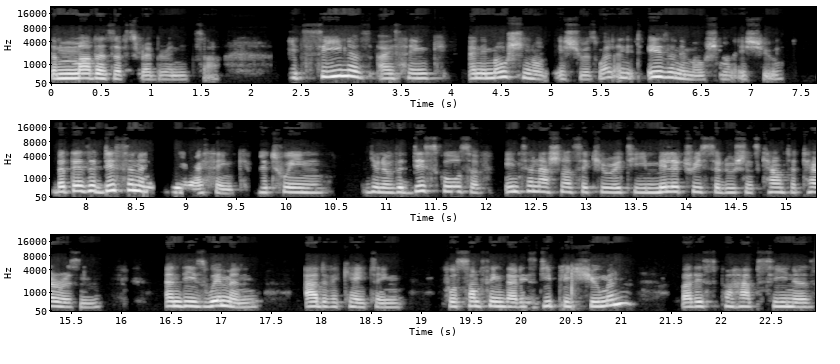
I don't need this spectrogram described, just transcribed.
the mothers of Srebrenica, it's seen as, I think, an emotional issue as well, and it is an emotional issue. But there's a dissonance here, I think, between you know the discourse of international security, military solutions, counterterrorism, and these women advocating for something that is deeply human, but is perhaps seen as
